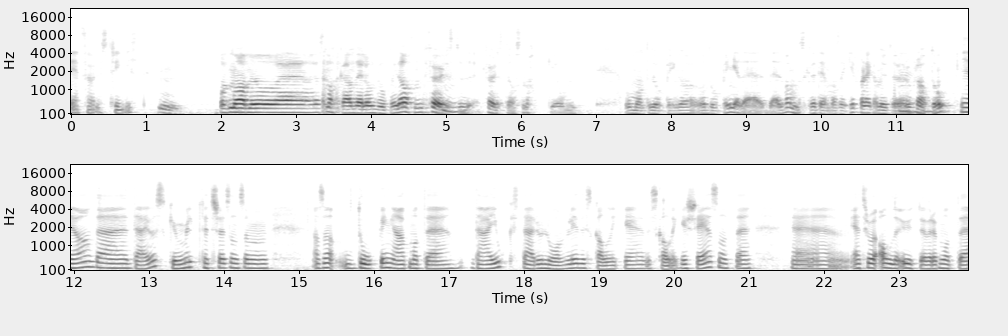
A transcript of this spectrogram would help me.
det føles tryggest. Mm. Og nå har vi jo eh, snakka en del om doping. da. Hvordan føles, mm. det, føles det å snakke om, om antidoping og, og, doping? Er det, det, er et vanskelig tema sikkert, for det kan utøvere å prate om? Ja, det er, det er jo skummelt, rett og slett. sånn som Altså, doping er på en måte Det er juks, det er ulovlig, det skal ikke, det skal ikke skje. sånn at det, eh, Jeg tror alle utøvere på en måte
